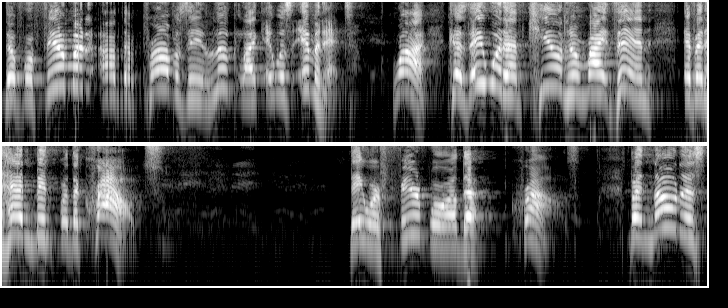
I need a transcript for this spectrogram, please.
the fulfillment of the prophecy looked like it was imminent. Why? Because they would have killed him right then if it hadn't been for the crowds. They were fearful of the crowds. But notice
